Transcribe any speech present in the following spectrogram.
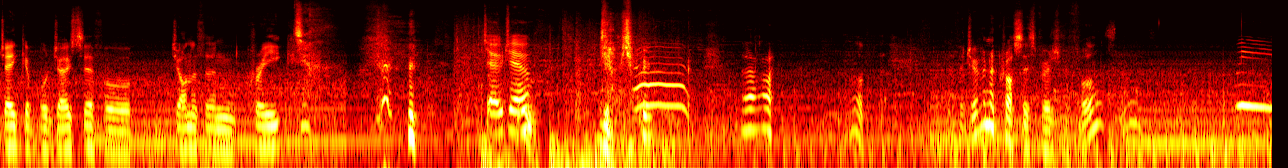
Jacob or Joseph or Jonathan Creek. Jojo. Jojo. Ah, Oh, I've never driven across this bridge before. It's nice. whee.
